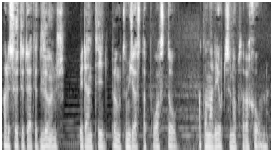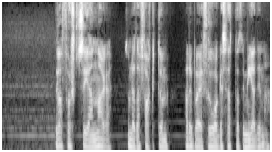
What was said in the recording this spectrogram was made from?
hade suttit och ätit lunch vid den tidpunkt som Gösta påstod att han hade gjort sin observation. Det var först senare som detta faktum hade börjat ifrågasättas i medierna.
